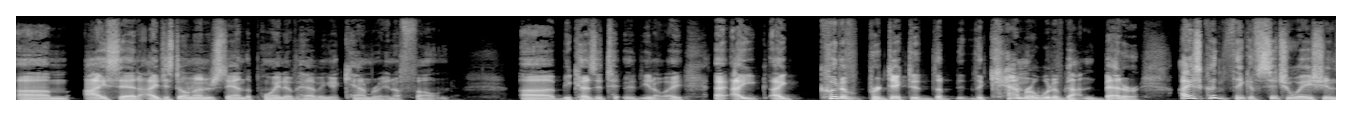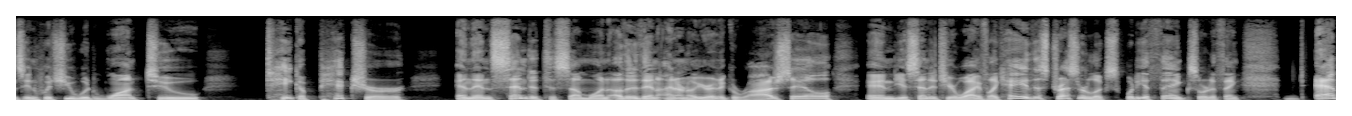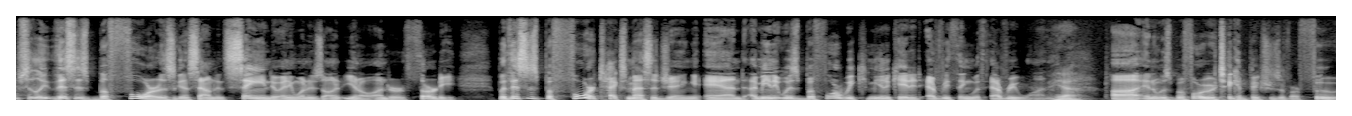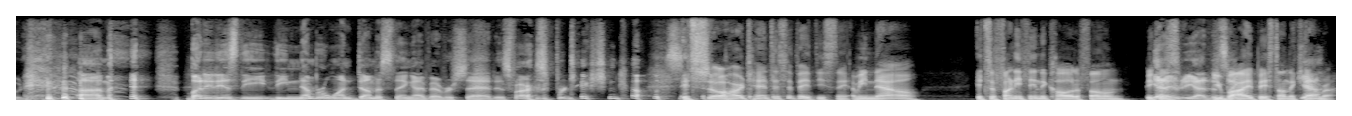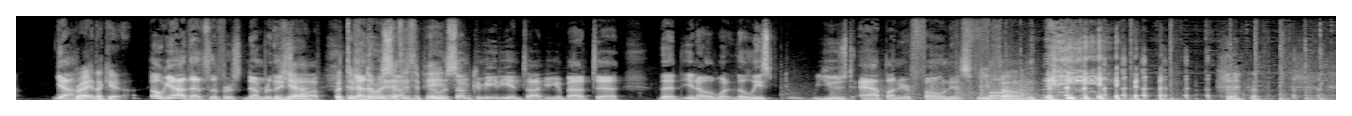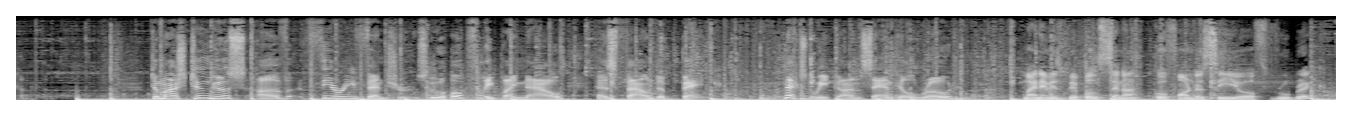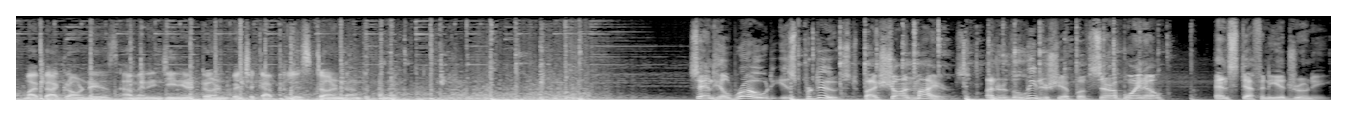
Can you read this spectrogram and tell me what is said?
Um, I said I just don't understand the point of having a camera in a phone uh, because it you know I I I, I could have predicted the the camera would have gotten better. I just couldn't think of situations in which you would want to take a picture and then send it to someone other than I don't know, you're at a garage sale and you send it to your wife like, "Hey, this dresser looks, what do you think?" sort of thing. Absolutely, this is before. This is going to sound insane to anyone who's you know, under 30. But this is before text messaging and I mean it was before we communicated everything with everyone yeah. Uh, and it was before we were taking pictures of our food. um, but it is the the number one dumbest thing I've ever said as far as prediction goes. It's so hard to anticipate these things. I mean, now it's a funny thing to call it a phone because yeah, that's you buy like- it based on the camera, yeah, right? Like, uh, Oh yeah, that's the first number they Yeah, show off. but there's yeah, no there way to some, anticipate. There was some comedian talking about uh, that. You know, the least used app on your phone is phone. your phone. Tomasz Tunguz of Theory Ventures, who hopefully by now has found a bank. Next week on Sandhill Road, My name is Bipul Sinha, co-founder CEO of Rubrik. My background is I'm an engineer turned venture capitalist turned entrepreneur. Sandhill Road is produced by Sean Myers under the leadership of Sarah Bueno and Stephanie Adruni.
